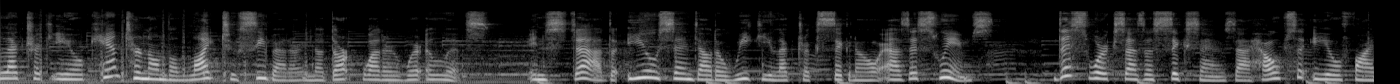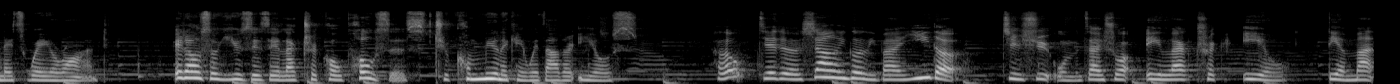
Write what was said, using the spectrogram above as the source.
electric eel can't turn on the light to see better in the dark water where it lives. Instead, the eel sends out a weak electric signal as it swims. This works as a sixth sense that helps the eel find its way around. It also uses electrical pulses to communicate with other eels. Hello，接着上一个礼拜一的继续，我们再说 electric eel 电鳗。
